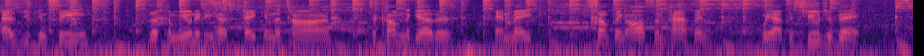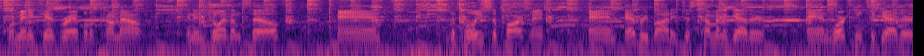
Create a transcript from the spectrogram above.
as you can see, the community has taken the time to come together and make something awesome happen. We have this huge event where many kids were able to come out and enjoy themselves and the police department and everybody just coming together and working together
